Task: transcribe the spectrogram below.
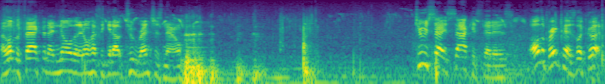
I love the fact that I know that I don't have to get out two wrenches now. Two size sockets, that is. All the brake pads look good.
